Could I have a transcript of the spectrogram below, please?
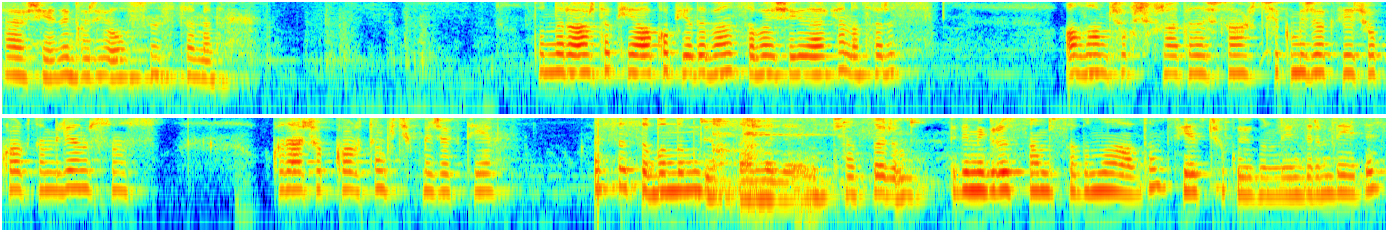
Her şeyde gri olsun istemedim. Bunları artık Yakup ya da ben sabah işe giderken atarız. Allah'ım çok şükür arkadaşlar. Çıkmayacak diye çok korktum biliyor musunuz? O kadar çok korktum ki çıkmayacak diye. Nasıl sabunluğumu göstermedim. Çatlarım. Bir de Migros'tan bu sabunluğu aldım. Fiyatı çok uygundu. indirimdeydi.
